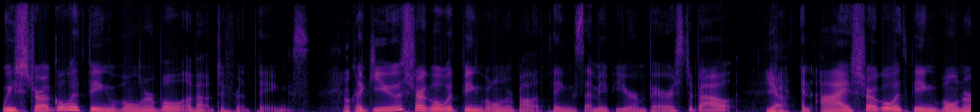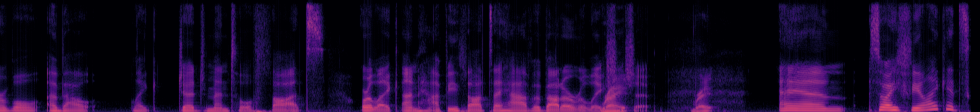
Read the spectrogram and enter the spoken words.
we struggle with being vulnerable about different things. Okay. Like you struggle with being vulnerable about things that maybe you're embarrassed about, yeah. and I struggle with being vulnerable about like judgmental thoughts or like unhappy thoughts I have about our relationship. Right. And so I feel like it's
